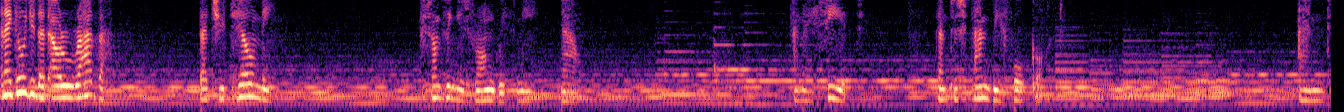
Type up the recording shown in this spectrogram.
And I told you that I would rather that you tell me something is wrong with me now. And I see it than to stand before God. And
